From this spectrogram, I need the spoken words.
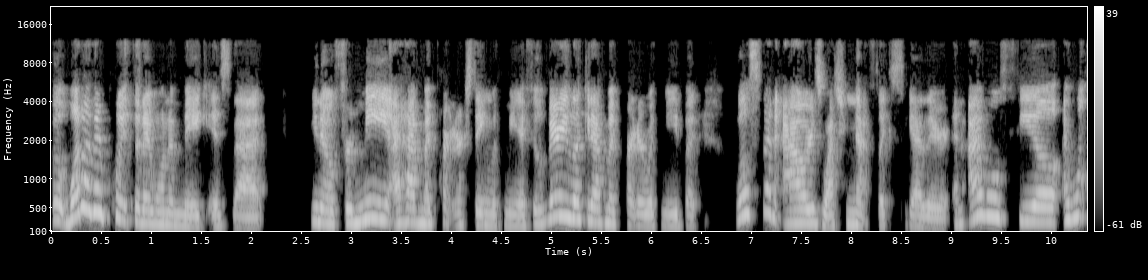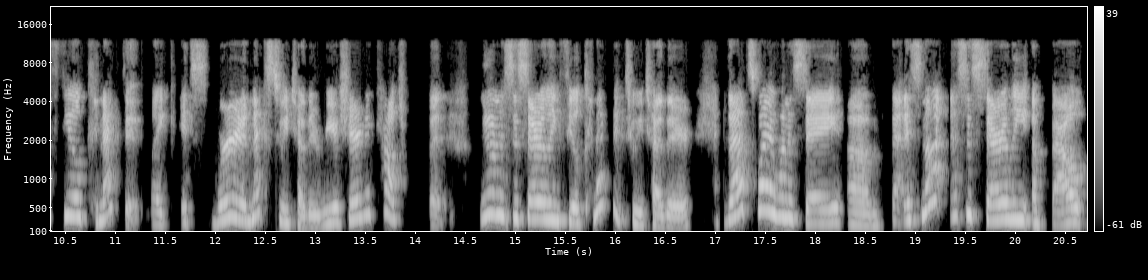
But one other point that I want to make is that you know, for me, I have my partner staying with me. I feel very lucky to have my partner with me, but we'll spend hours watching Netflix together and I will feel, I won't feel connected. Like it's, we're next to each other. We are sharing a couch, but we don't necessarily feel connected to each other. That's why I want to say um, that it's not necessarily about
